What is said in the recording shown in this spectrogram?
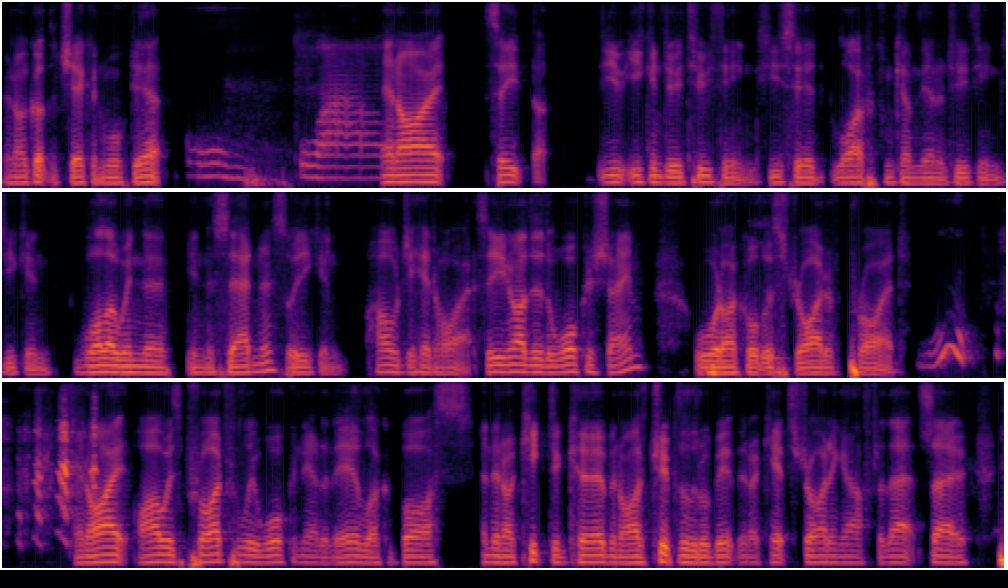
and I got the check and walked out. Oh, wow. And I see you, you can do two things. You said life can come down to two things. You can wallow in the in the sadness, or you can hold your head high. So you can either do the walk of shame or what I call the stride of pride. And I I was pridefully walking out of there like a boss, and then I kicked a curb and I tripped a little bit, but I kept striding after that. So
